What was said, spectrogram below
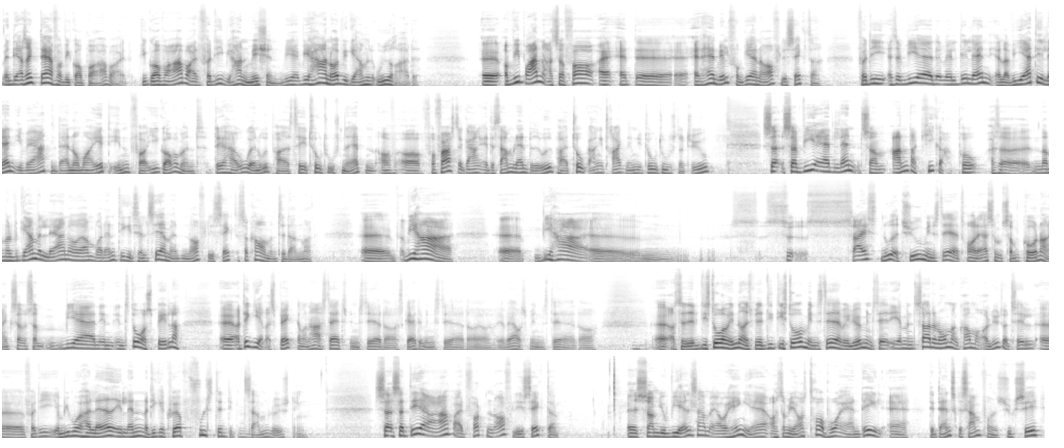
Men det er altså ikke derfor, vi går på arbejde. Vi går på arbejde, fordi vi har en mission. Vi, vi har noget, vi gerne vil udrette. Øh, og vi brænder altså for at, at, øh, at have en velfungerende offentlig sektor. Fordi altså, vi er vel det land, eller vi er det land i verden, der er nummer et inden for e-government. Det har UN udpeget til i 2018, og, og for første gang er det samme land blevet udpeget to gange i træk, nemlig 2020. Så, så vi er et land, som andre kigger på. Altså, når man gerne vil lære noget om, hvordan digitaliserer man den offentlige sektor, så kommer man til Danmark. Øh, vi har, øh, vi har øh, 16 ud af 20 ministerier, jeg tror det er, som, som kunder. Ikke? Så, så vi er en, en stor spiller, øh, og det giver respekt, når man har statsministeriet og skatteministeriet og erhvervsministeriet og øh, og så de store indrigsministerier, de, de store ministerier, miljøministerier, jamen så er der nogen, man kommer og lytter til, øh, fordi jamen, vi må have lavet et eller andet, og de kan køre på fuldstændig den samme løsning. Så, så det at arbejde for den offentlige sektor, øh, som jo vi alle sammen er afhængige af, og som jeg også tror på er en del af det danske samfunds succes,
